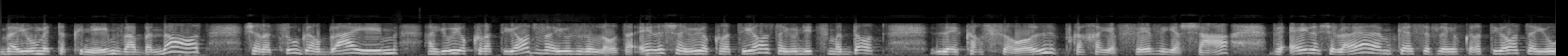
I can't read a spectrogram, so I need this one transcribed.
והיו מתקנים, והבנות שרצו גרביים היו יוקרתיות והיו זולות. האלה שהיו יוקרתיות היו נצמדות לקרסול, ככה יפה וישר, ואלה שלא היה להם כסף ליוקרתיות היו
